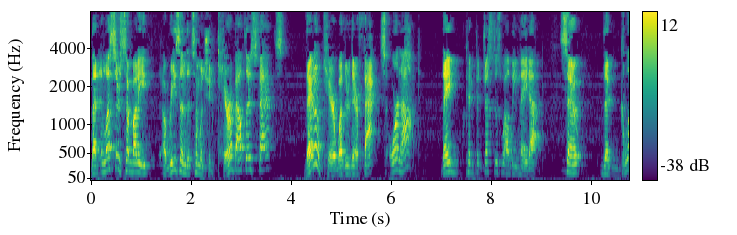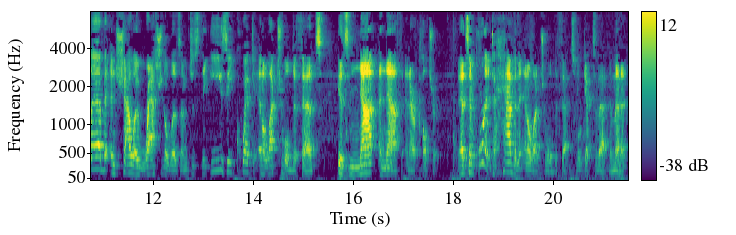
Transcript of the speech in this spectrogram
but unless there's somebody, a reason that someone should care about those facts, they don't care whether they're facts or not. They could just as well be made up. So the glib and shallow rationalism, just the easy, quick intellectual defense, is not enough in our culture. Now, it's important to have an intellectual defense. We'll get to that in a minute.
